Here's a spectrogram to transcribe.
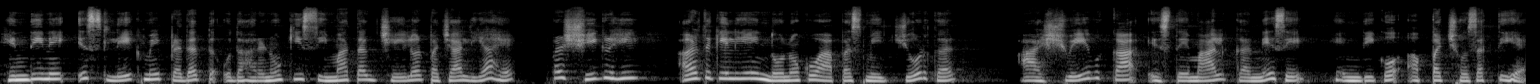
हिंदी ने इस लेख में प्रदत्त उदाहरणों की सीमा तक झेल और पचा लिया है, पर शीघ्र ही अर्थ के लिए इन दोनों को आपस में जोड़कर आश्वेव का इस्तेमाल करने से हिंदी को अपच हो सकती है।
